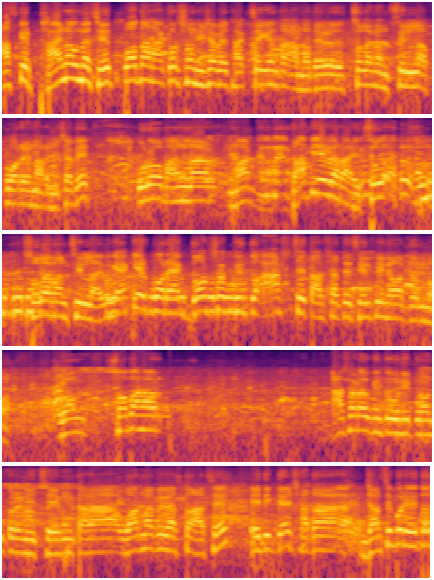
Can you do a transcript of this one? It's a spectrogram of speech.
আজকের ফাইনাল ম্যাচের প্রধান আকর্ষণ হিসাবে থাকছে কিন্তু আমাদের সোলেমান সিল্লা ফরেনার হিসাবে। পুরো বাংলার মাঠ দাপিয়ে বেড়ায় সোলে- সোলেমান চিল্লা এবং একের পর এক দর্শক কিন্তু আসছে তার সাথে সেলফি নেওয়ার জন্য। এবং সবার আশাটাও কিন্তু উনি পূরণ করে নিচ্ছে এবং তারা ওয়ার্ম আপে ব্যস্ত আছে। এদিক দিয়ে সাদা জার্সি পরিহিত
